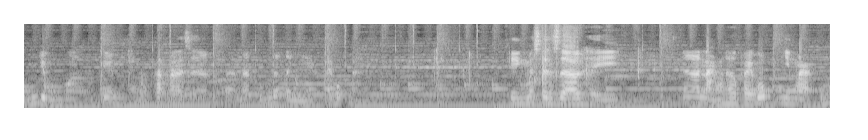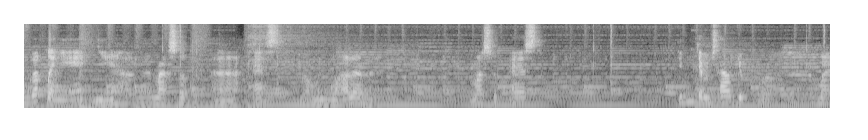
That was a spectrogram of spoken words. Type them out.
Cũng dùng ờ, cái Tag Manager và nó cũng rất là nhẹ Facebook này. Riêng Messenger thì nó nặng hơn Facebook nhưng mà cũng rất là nhẹ nhẹ hơn Microsoft uh, S mà mình mở lên này. Microsoft S 960 MB ờ,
